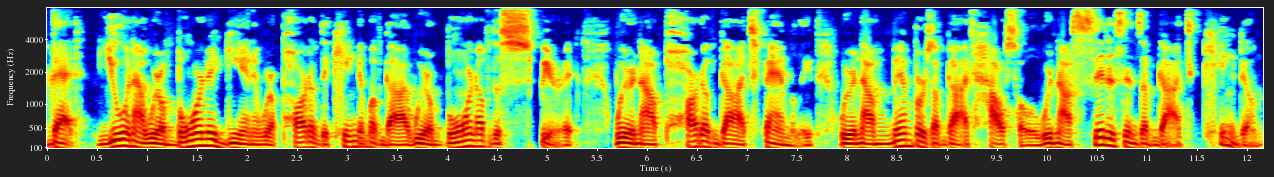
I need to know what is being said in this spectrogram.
That you and I, we're born again and we're part of the kingdom of God. We are born of the Spirit. We are now part of God's family. We are now members of God's household. We're now citizens of God's kingdom.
